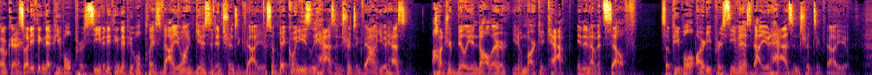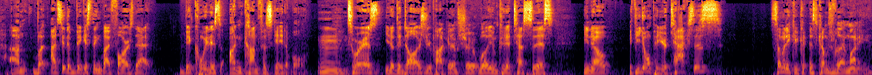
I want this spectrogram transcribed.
Okay. So anything that people perceive, anything that people place value on, gives it intrinsic value. So Bitcoin easily has intrinsic value. It has a hundred billion dollar you know market cap in and of itself. So people already perceive it as value. It has intrinsic value. Um, but I'd say the biggest thing by far is that Bitcoin is unconfiscatable. So whereas you know the dollars in your pocket, I'm sure William could attest to this. You know, if you don't pay your taxes, somebody could, is comes for that money,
